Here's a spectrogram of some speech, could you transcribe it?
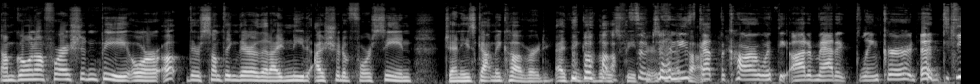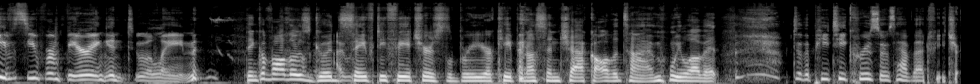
I'm going off where I shouldn't be, or oh, there's something there that I need, I should have foreseen. Jenny's got me covered. I think of those features. in a Jenny's car. got the car with the automatic blinker that keeps you from veering into a lane. Think of all those good safety features, Labrie. You're keeping us in check all the time. We love it. Do the PT Cruisers have that feature?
